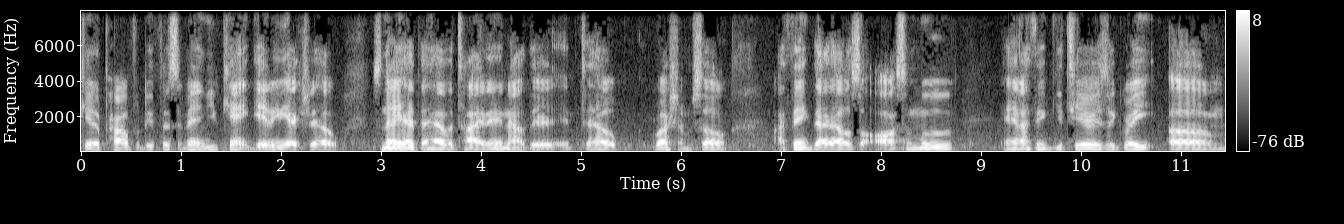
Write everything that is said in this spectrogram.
get a powerful defensive end, you can't get any extra help. So now you have to have a tight end out there to help rush him. So I think that that was an awesome move, and I think Yetur is a great um,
